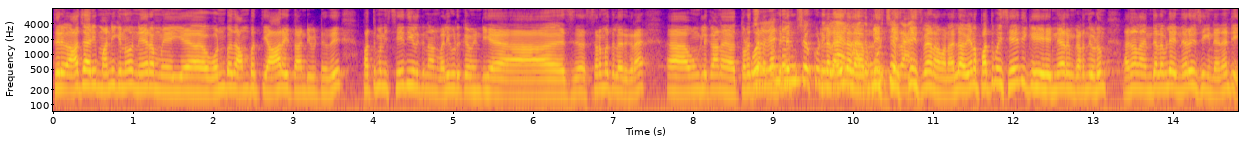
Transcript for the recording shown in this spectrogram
திரு ஆச்சாரி மன்னிக்கணும். நேரம் ஒன்பது ஐம்பத்தி ஆறை தாண்டி விட்டது. பத்து மணி செய்திகளுக்கு நான் வழி கொடுக்க வேண்டிய சிரமத்துல இருக்கிறேன். உங்களுக்கான. ப்ளீஸ் வேணாம் வேணாம். இல்ல ஏன்னா பத்து மணி செய்திக்கு நேரம் கடந்து விடும் அதனால இந்த அளவிலே நிறைவு செய்கின்றேன். நன்றி.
